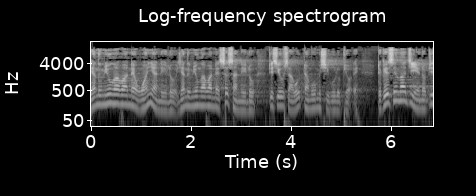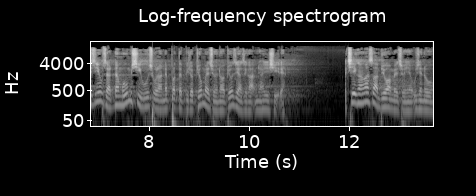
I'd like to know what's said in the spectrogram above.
ရန်သူမျိုး၅ပါးနဲ့ဝမ်းရံနေလို့ရန်သူမျိုး၅ပါးနဲ့ဆက်ဆံနေလို့ပစ္စည်းဥစ္စာကိုတန်ဖိုးမရှိဘူးလို့ပြောတယ်တကယ်စဉ်းစားကြည့်ရင်တော့ပစ္စည်းဥစ္စာတန်ဖိုးမရှိဘူးဆိုတာနဲ့ပတ်သက်ပြီးတော့ပြောမယ်ဆိုရင်တော့ပြောစရာစကားအများကြီးရှိတယ်အခြေခံကစပြောရမယ်ဆိုရင်ဦးဇင်းတို့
